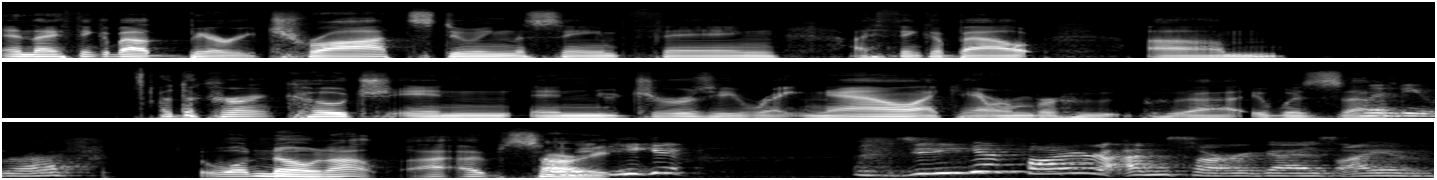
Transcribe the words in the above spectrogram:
And I think about Barry Trotz doing the same thing. I think about um, the current coach in in New Jersey right now. I can't remember who, who uh, it was. Uh, Lindy Ruff. Well, no, not. I, am sorry. Did he get? Did he get fired? I'm sorry, guys. I have.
